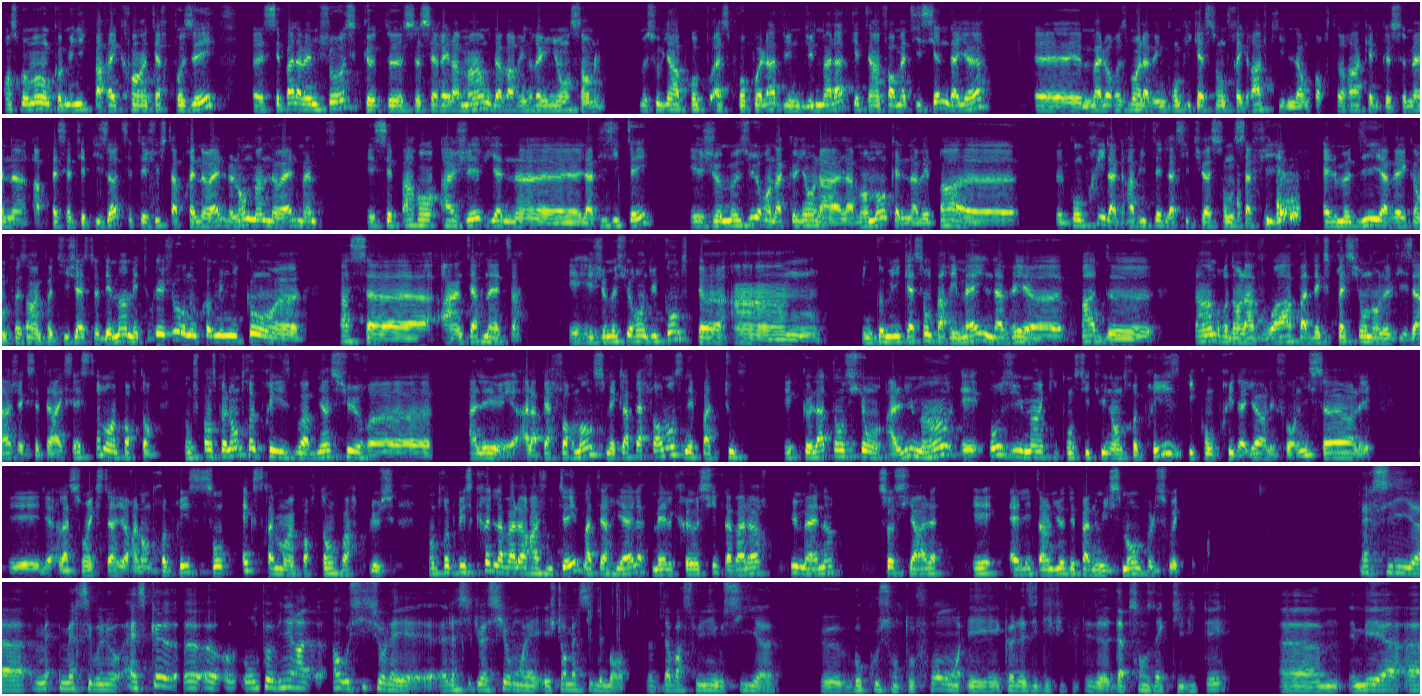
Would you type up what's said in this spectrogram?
en ce moment on communique par écran interposé. c'est pas la même chose que de se serrer la main ou d'avoir une réunion ensemble. Je me souviens à, à ce propos-là d'une malade qui était informaticienne d'ailleurs. malheureusement, elle avait une complication très grave qui l'emportera quelques semaines après cet épisode. C'était juste après Noël, le lendemain de Noël même et ses parents âgés viennent euh, la visiter. Et je mesure en accueillant la, maman qu'elle n'avait pas euh, compris la gravité de la situation de sa fille. Elle me dit, avec, en me faisant un petit geste des mains, mais tous les jours, nous communiquons euh, grâce à, Internet. Et, je me suis rendu compte qu'une communication par email n'avait pas de timbre dans la voix, pas d'expression dans le visage, etc. Et c'est extrêmement important. Donc, je pense que l'entreprise doit bien sûr aller à la performance, mais que la performance n'est pas tout et que l'attention à l'humain et aux humains qui constituent une entreprise, y compris d'ailleurs les fournisseurs, les, relations extérieures à l'entreprise, sont extrêmement importants, voire plus. L'entreprise crée de la valeur ajoutée, matérielle, mais elle crée aussi de la valeur humaine, sociale, et elle est un lieu d'épanouissement, on peut le souhaiter. Merci, euh, merci Bruno. Est-ce que euh, euh, on peut venir aussi sur la situation et, je te remercie d'avoir souligné aussi que beaucoup sont au front et connaissent des difficultés d'absence d'activité. mais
